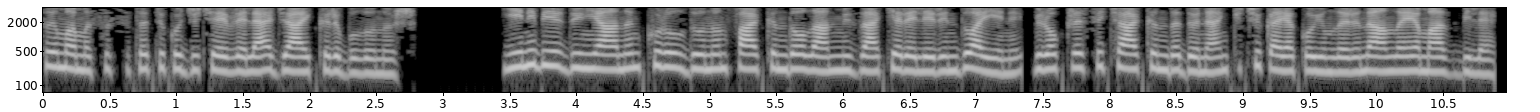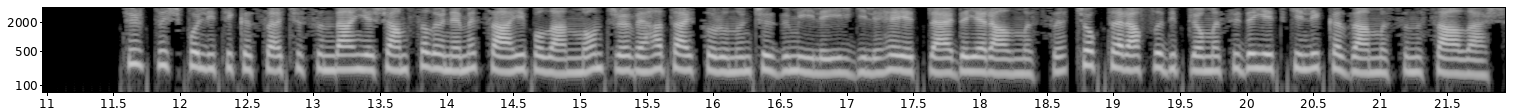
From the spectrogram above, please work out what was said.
sığmaması statükocu çevrelerce aykırı bulunur. Yeni bir dünyanın kurulduğunun farkında olan müzakerelerin duayeni, bürokrasi çarkında dönen küçük ayak oyunlarını anlayamaz bile. Türk dış politikası açısından yaşamsal öneme sahip olan Montreux ve Hatay sorunun çözümü ile ilgili heyetlerde yer alması, çok taraflı diplomaside yetkinlik kazanmasını sağlar.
